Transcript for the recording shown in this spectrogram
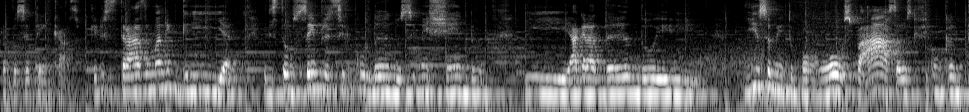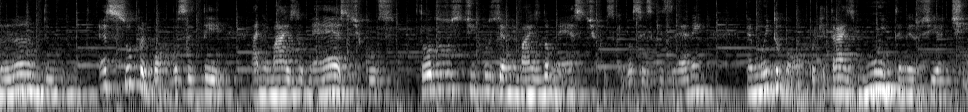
para você ter em casa, porque eles trazem uma alegria, eles estão sempre circulando, se mexendo e agradando e isso é muito bom. Ou os pássaros que ficam cantando. É super bom você ter animais domésticos, todos os tipos de animais domésticos que vocês quiserem. é muito bom, porque traz muita energia a ti.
